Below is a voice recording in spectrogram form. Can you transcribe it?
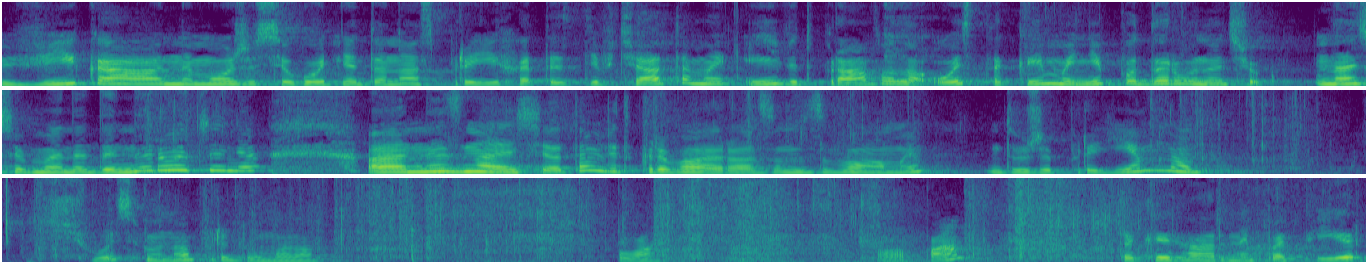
Віка не може сьогодні до нас приїхати з дівчатами і відправила ось такий мені подаруночок. Наче в мене день народження. Не знаю, що я там відкриваю разом з вами. Дуже приємно. Щось вона придумала. О, опа. Такий гарний папір.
